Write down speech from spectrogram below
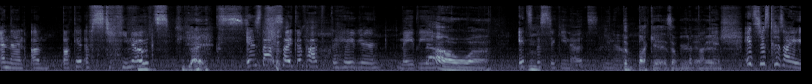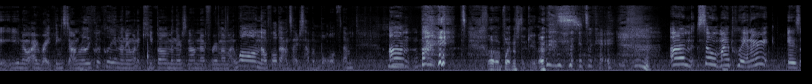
and then a bucket of sticky notes. Yikes. Is that psychopathic behavior? Maybe. No. It's the sticky notes, you know. The bucket is a weird image. It's just because I, you know, I write things down really quickly and then I want to keep them and there's not enough room on my wall and they'll fall down, so I just have a bowl of them. Um, but Oh, the point of sticky notes. it's okay. Um, so my planner is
